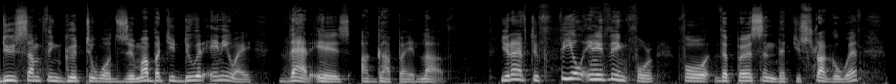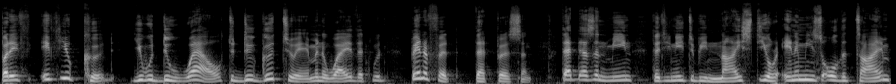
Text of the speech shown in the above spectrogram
do something good towards Zuma, but you do it anyway. That is agape love. You don't have to feel anything for, for the person that you struggle with, but if, if you could, you would do well to do good to him in a way that would benefit that person. That doesn't mean that you need to be nice to your enemies all the time.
